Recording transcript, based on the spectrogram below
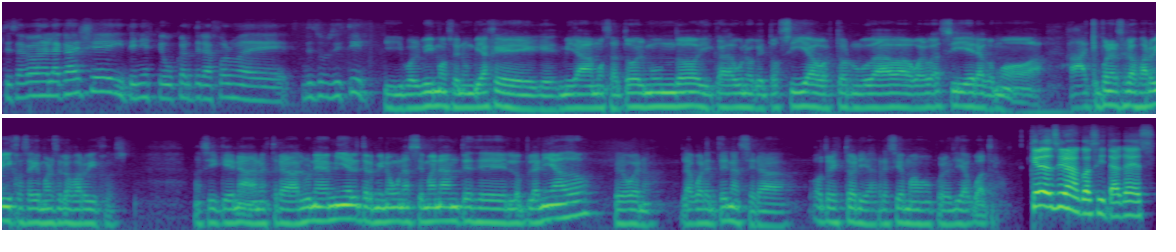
te sacaban a la calle y tenías que buscarte la forma de, de subsistir. Y volvimos en un viaje que mirábamos a todo el mundo y cada uno que tosía o estornudaba o algo así era como, "Ah, hay que ponerse los barbijos, hay que ponerse los barbijos. Así que nada, nuestra luna de miel terminó una semana antes de lo planeado, pero bueno, la cuarentena será otra historia, recién vamos por el día 4. Quiero decir una cosita, que es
